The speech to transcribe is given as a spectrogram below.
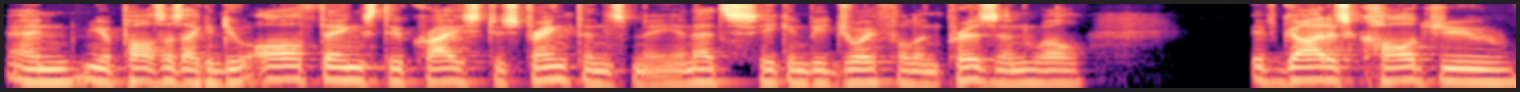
And you know, Paul says, I can do all things through Christ who strengthens me. And that's he can be joyful in prison. Well, if God has called you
